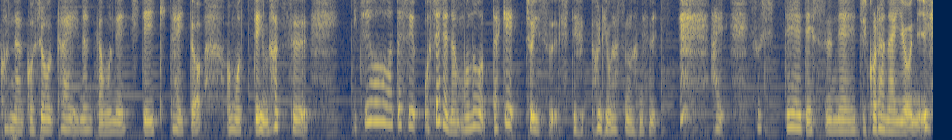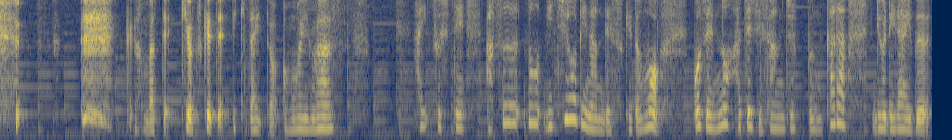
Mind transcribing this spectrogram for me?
こんなご紹介なんかもねしていきたいと思っています。一応私おしゃれなものだけチョイスしておりますのでね。はい。そしてですね事故らないように頑張って気をつけていきたいと思います。はい、そして明日の日曜日なんですけども午前の8時30分から料理ライブ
